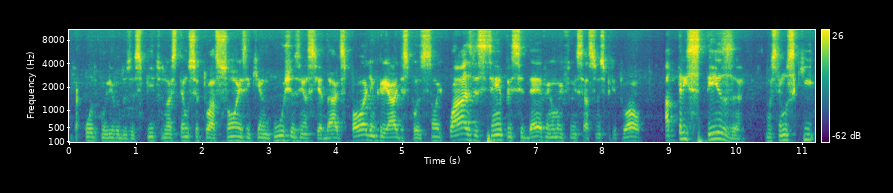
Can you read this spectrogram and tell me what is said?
de acordo com o livro dos Espíritos, nós temos situações em que angústias e ansiedades podem criar disposição e quase sempre se devem a uma influenciação espiritual. A tristeza, nós temos que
